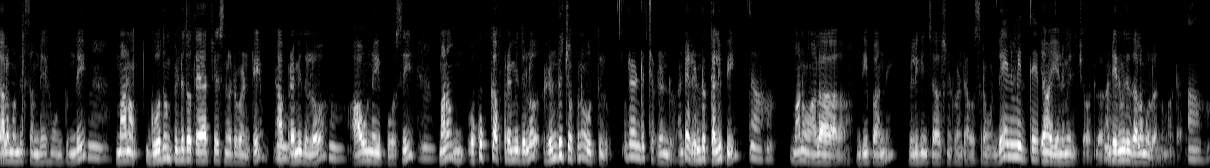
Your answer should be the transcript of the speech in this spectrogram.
చాలా మందికి సందేహం ఉంటుంది. మనం గోధుమ పిండితో తయారు చేసినటువంటి ఆ. ప్రమిదలో ఆవు నెయ్యి పోసి. మనం ఒక్కొక్క ప్రమిదలో రెండు చొప్పున ఒత్తులు. రెండు రెండు అంటే రెండు కలిపి. మనం అలా దీపాన్ని వెలిగించాల్సినటువంటి అవసరం ఉంది. ఎనిమిది చోట్ల అంటే ఎనిమిది దళములు అన్నమాట. ఆహా.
